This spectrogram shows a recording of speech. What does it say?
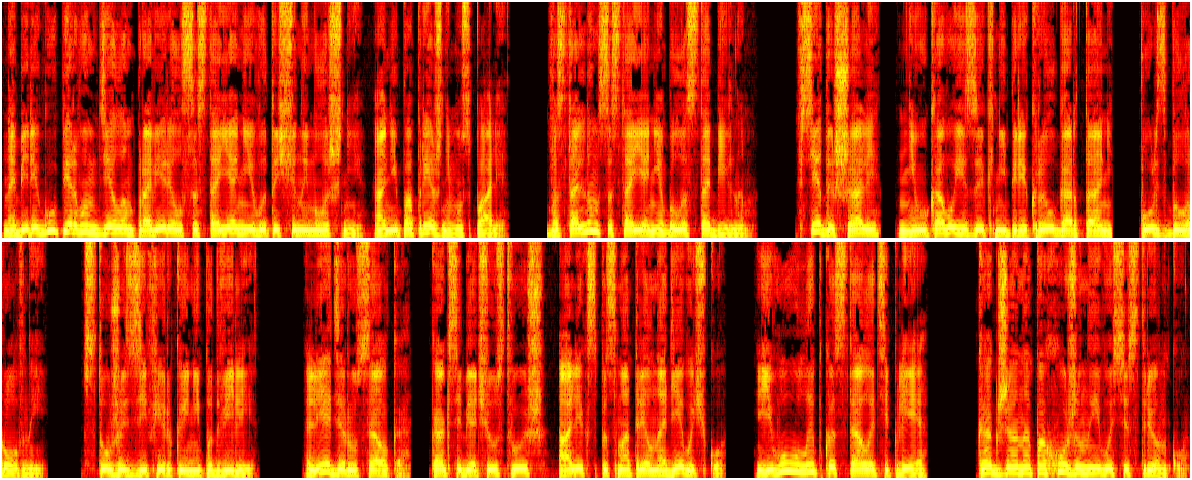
На берегу первым делом проверил состояние вытащенной малышни. Они по-прежнему спали. В остальном состояние было стабильным. Все дышали, ни у кого язык не перекрыл гортань, пульс был ровный. Стужа с зефиркой не подвели. «Леди русалка, как себя чувствуешь?» Алекс посмотрел на девочку, его улыбка стала теплее. Как же она похожа на его сестренку.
